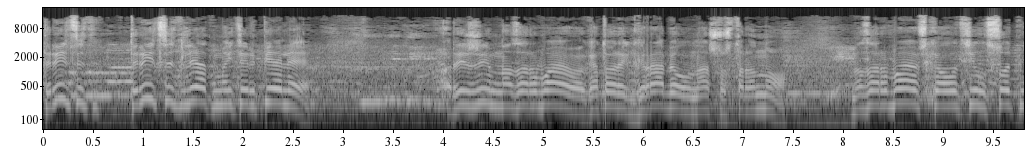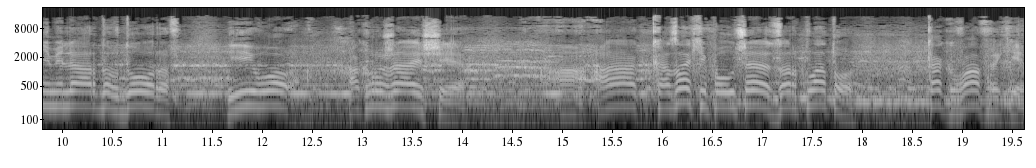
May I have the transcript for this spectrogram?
30, 30 лет мы терпели режим Назарбаева, который грабил нашу страну. Назарбаев сколотил сотни миллиардов долларов и его окружающие. А, а казахи получают зарплату, как в Африке.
